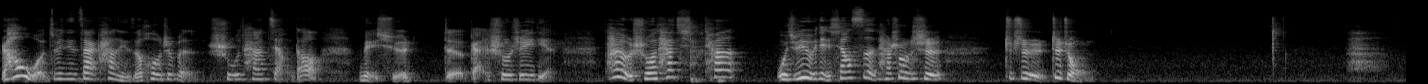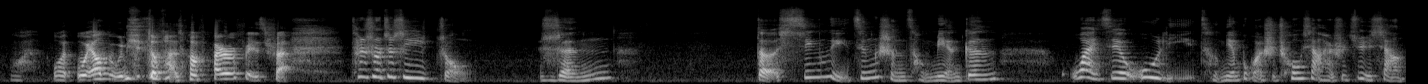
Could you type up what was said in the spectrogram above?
然后我最近在看李泽厚这本书，他讲到美学的感受这一点，他有说他他，我觉得有一点相似。他说的是，就是这种我我我要努力的把它 paraphrase 出来。他说这是一种人的心理、精神层面跟外界物理层面，不管是抽象还是具象，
